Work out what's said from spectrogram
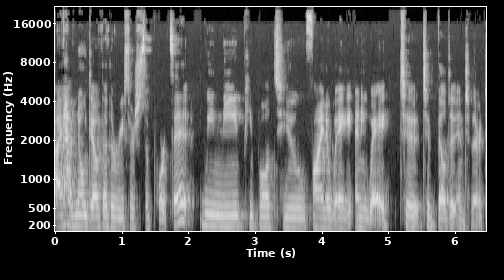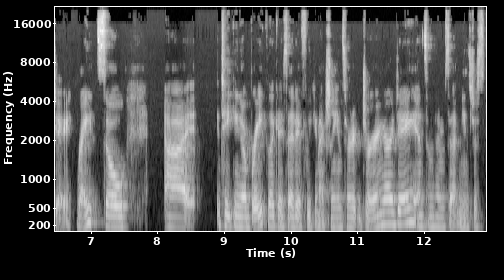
I have no doubt that the research supports it. We need people to find a way, anyway, to to build it into their day, right? So uh, taking a break, like I said, if we can actually insert it during our day, and sometimes that means just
